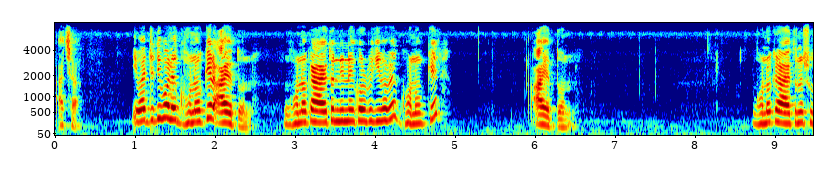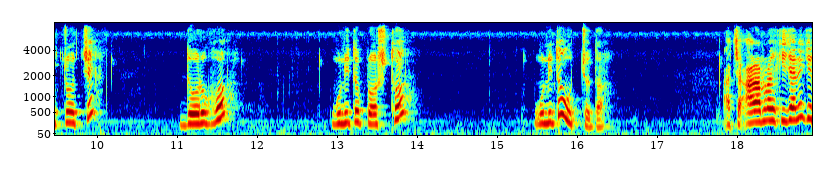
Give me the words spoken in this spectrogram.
আচ্ছা এবার যদি বলে ঘনকের আয়তন ঘনকের আয়তন নির্ণয় করবে কীভাবে? ঘনকের আয়তন। ঘনকের আয়তনের সূত্র হচ্ছে দৈর্ঘ্য গুণিত প্রস্থ গুণিত উচ্চতা। আচ্ছা আর আমরা কি জানি যে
